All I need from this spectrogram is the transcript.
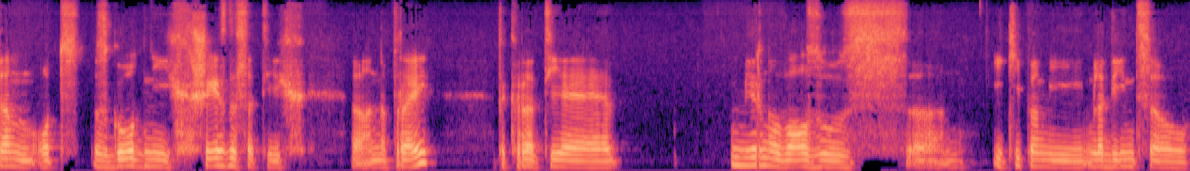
tam od zgodnjih 60-ih naprej. Takrat je mirno vozil z um, ekipami mladincev uh,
